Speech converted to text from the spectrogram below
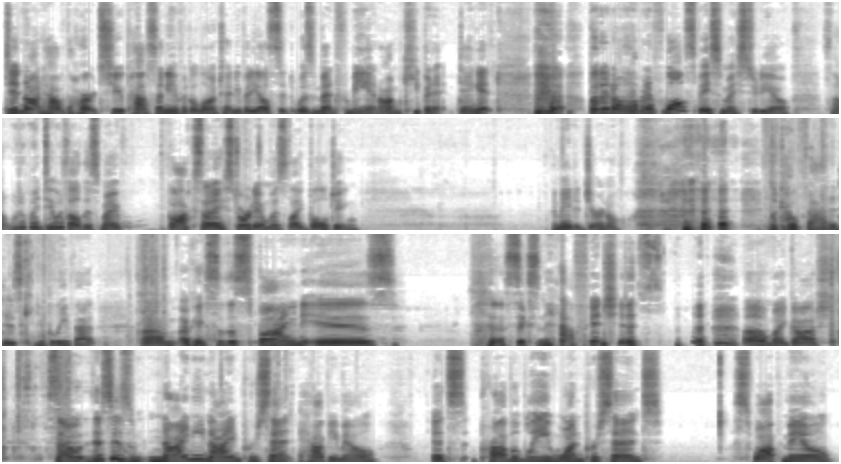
did not have the heart to pass any of it along to anybody else. It was meant for me and I'm keeping it. Dang it. but I don't have enough wall space in my studio. I thought, what do I do with all this? My box that I stored in was like bulging. I made a journal. Look how fat it is. Can you believe that? Um, okay, so the spine is six and a half inches. oh my gosh. So this is 99% Happy Mail. It's probably 1% swap mail,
